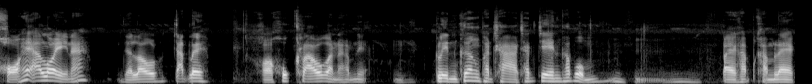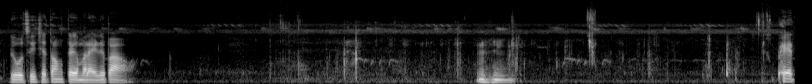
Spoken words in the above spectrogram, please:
ขอให้อร่อยนะ เดี๋ยวเราจัดเลย ขอคลุกเคล้าก่อนนะครับ เนี่ยกลิ่นเครื่องผัดชาชัดเจนครับผมไปครับคำแรกดูซิจะต้องเติมอะไรหรือเปล่าอือหือเผ็ด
